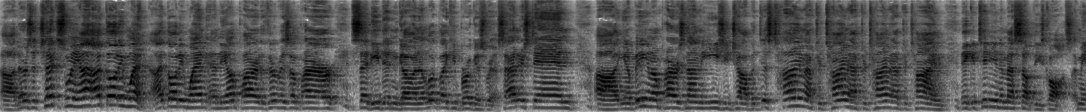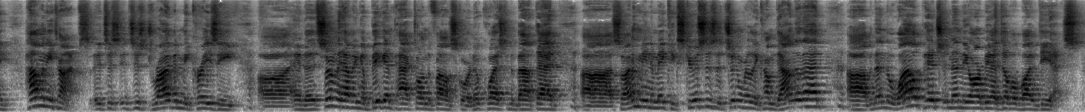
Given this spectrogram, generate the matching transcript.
Uh, there was a check swing. I, I, thought he went. I thought he went, and the umpire, the third base umpire, said he didn't go, and it looked like he broke his wrist. I understand, uh, you know, being an umpire is not an easy job, but just time after time after time after time, they continue to mess up these calls. I mean, how many times? It's just it's just driving me crazy, uh, and it's certainly having a big impact on the final score. No question about that. Uh, so I don't mean to make excuses. It shouldn't really come down to that. Uh, but then the wild pitch, and then the RBI double by Diaz.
